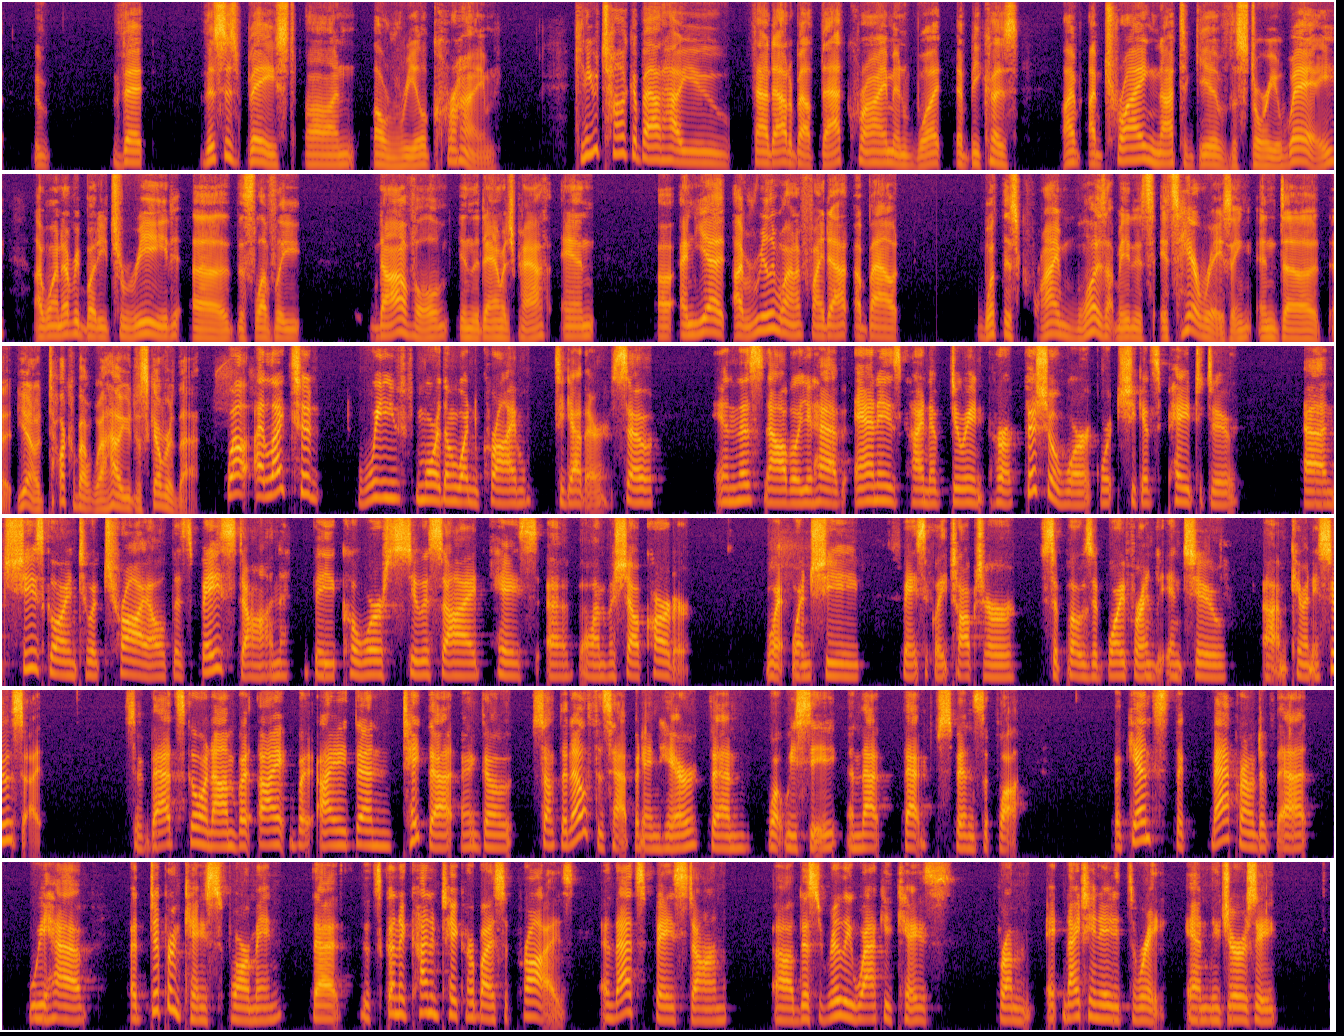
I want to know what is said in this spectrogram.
that this is based on a real crime. Can you talk about how you found out about that crime and what? uh, Because I'm I'm trying not to give the story away. I want everybody to read uh, this lovely novel in the Damage Path, and uh, and yet I really want to find out about what this crime was. I mean, it's it's hair raising, and uh, you know, talk about how you discovered that. Well, I like to weave more than one crime together. So in this novel, you have Annie's kind of doing her official work, which she gets paid to do. And she's going to a trial that's based on the coerced suicide case of uh, Michelle Carter when, when she basically talked her supposed boyfriend into um, committing suicide. So that's going on. But I, but I then take that and go, something else is happening here than what we see, and that that spins the plot. Against the background of that, we have a different case forming that that's going to kind of take her by surprise, and that's based on uh, this really wacky case from 1983 in New Jersey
